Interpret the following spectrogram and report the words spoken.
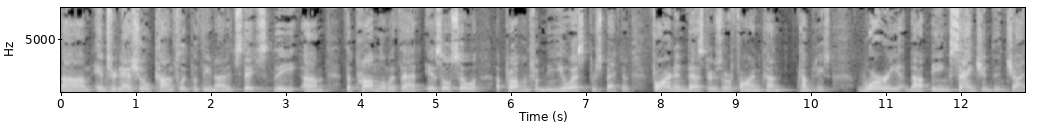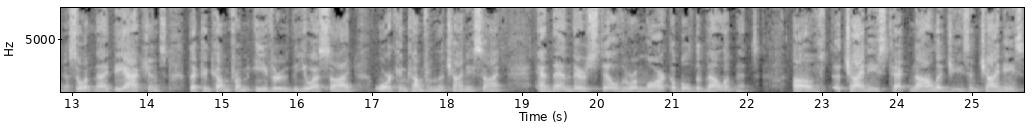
Um, international conflict with the United States. The um, the problem with that is also a, a, problem from the U.S. perspective. Foreign investors or foreign companies worry about being sanctioned in China. So it might be actions that could come from either the U.S. side or can come from the Chinese side. And then there's still the remarkable development of Chinese technologies and Chinese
